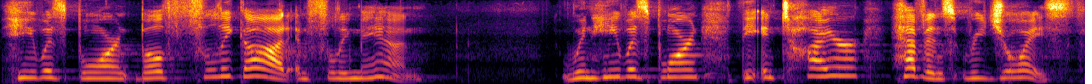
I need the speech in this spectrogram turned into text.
He was born both fully God and fully man. When he was born, the entire heavens rejoiced.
